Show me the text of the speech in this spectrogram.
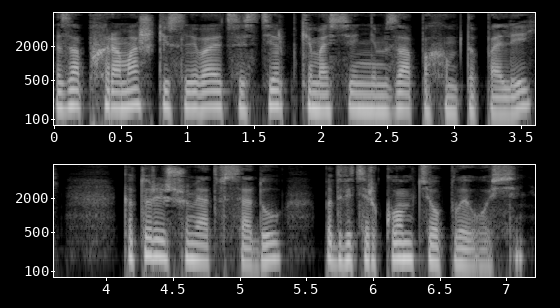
Запах ромашки сливается с терпким осенним запахом тополей, которые шумят в саду под ветерком теплой осени.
